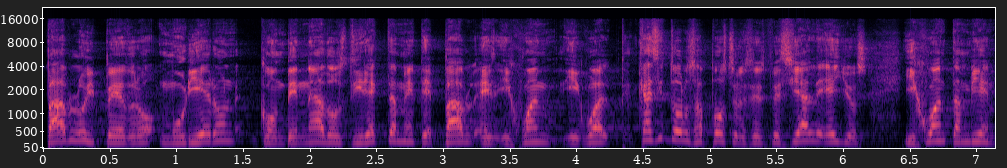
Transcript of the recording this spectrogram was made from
Pablo y Pedro murieron condenados directamente, Pablo eh, y Juan igual, casi todos los apóstoles, en especial ellos, y Juan también.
